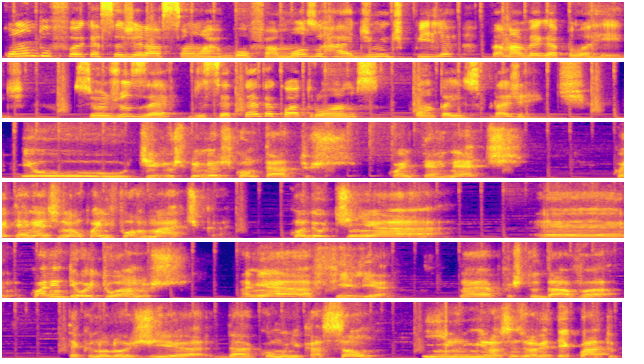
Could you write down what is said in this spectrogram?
quando foi que essa geração largou o famoso radinho de pilha para navegar pela rede? O senhor José, de 74 anos, conta isso pra gente. Eu tive os primeiros contatos com a internet, com a internet não, com a informática, quando eu tinha é, 48 anos. A minha filha, na época, estudava tecnologia da comunicação e em 1994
